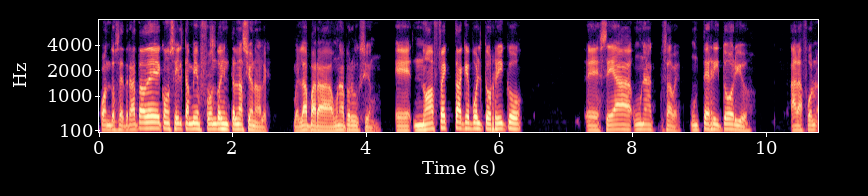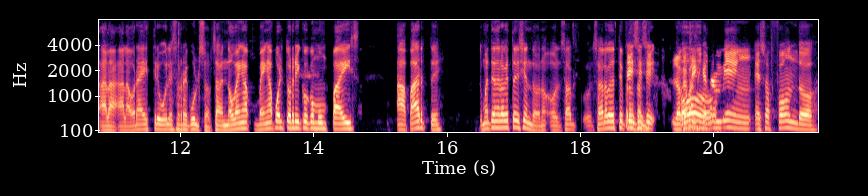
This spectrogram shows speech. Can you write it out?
cuando se trata de conseguir también fondos internacionales, ¿verdad? Para una producción, eh, no afecta que Puerto Rico sea una, ¿sabes? Un territorio a la, a la, a la hora de distribuir esos recursos. ¿sabes? No ven a, ven a Puerto Rico como un país aparte. ¿Tú me entiendes lo que estoy diciendo? ¿No? ¿Sabes, lo que estoy pensando? Sí, sí, Lo que pasa es que también esos fondos,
